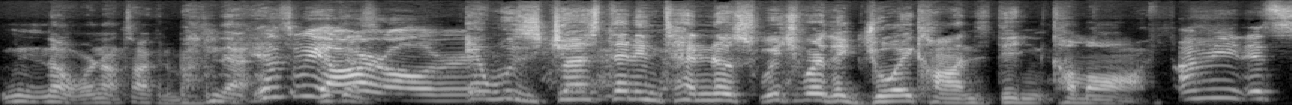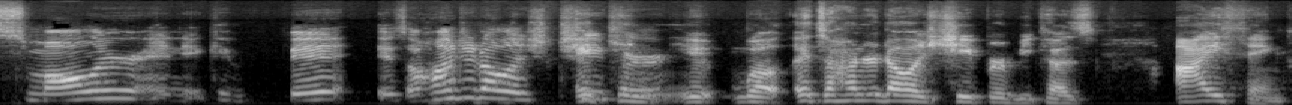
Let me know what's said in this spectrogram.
no, we're not talking about that. Yes, we are, Oliver. It was just a Nintendo Switch where the Joy Cons didn't come off. I mean, it's smaller and it can fit. It's a hundred dollars It cheaper. can it, well, it's a hundred dollars cheaper because I think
